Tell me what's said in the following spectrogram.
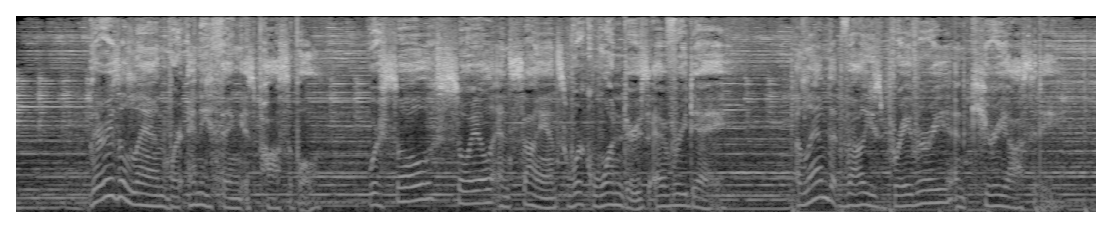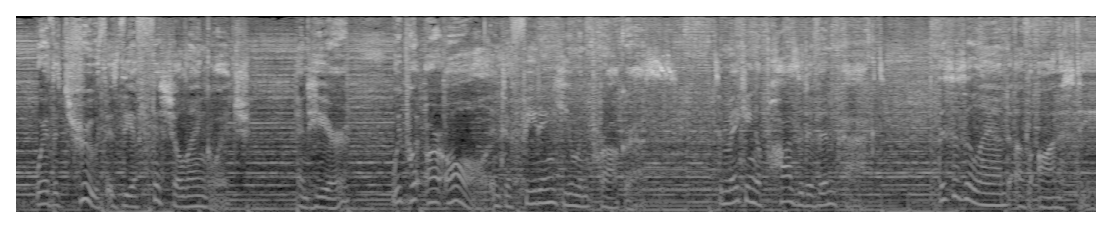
There is a land where anything is possible, where soul, soil, and science work wonders every day. A land that values bravery and curiosity, where the truth is the official language And here, we put our all into feeding human progress, to making a positive impact. This is a land of honesty,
